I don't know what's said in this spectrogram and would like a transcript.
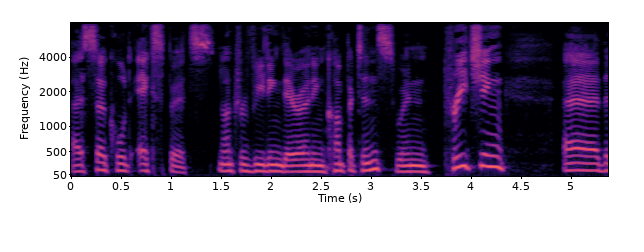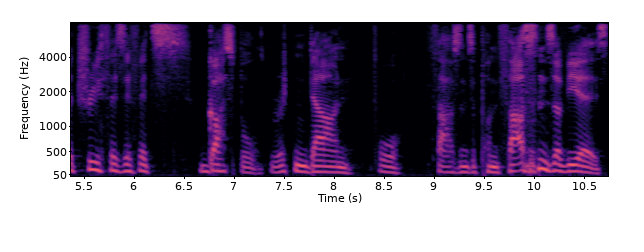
uh, so-called experts not revealing their own incompetence when preaching uh, the truth as if it's gospel written down for thousands upon thousands of years.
